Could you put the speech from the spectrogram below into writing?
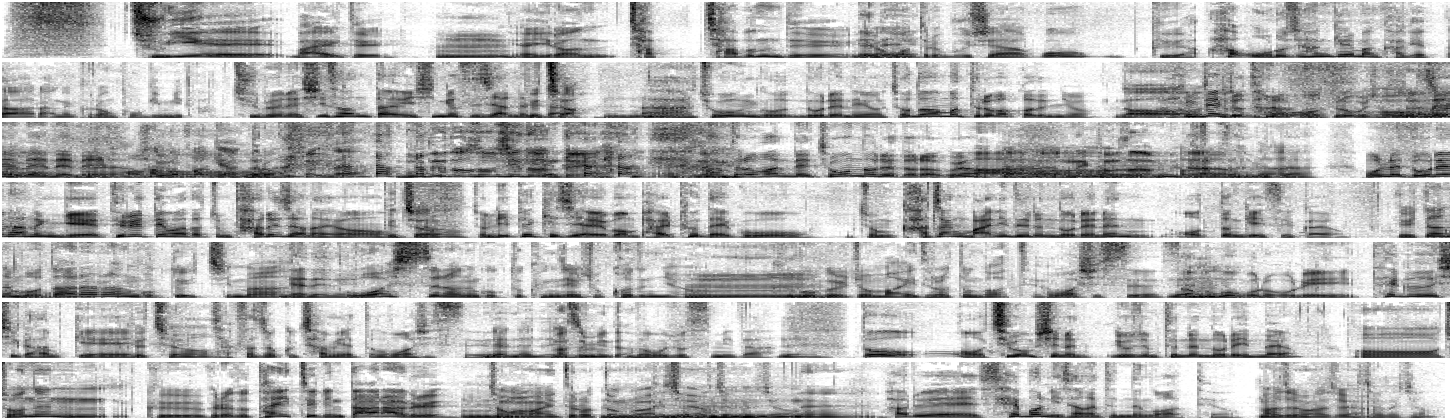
주위의 말들, 음. 이런 잡, 잡음들 네네. 이런 것들을 무시하고 그 하, 오로지 한 길만 가겠다라는 그런 곡입니다. 주변의 시선 따윈 신경 쓰지 않는다. 그쵸. 음. 아 좋은 고, 노래네요. 저도 한번 들어봤거든요. 어, 굉장히 좋더라고요. 어, 들어보셨어요? 네네네네. 네. 한 번밖에 안 들어보셨나요? 무대도 서시던데. 네. 들어봤는데 좋은 노래더라고요. 아, 네, 감사합니다. 감사합니다. 감사합니다. 원래 노래라는 게 들을 때마다 좀 다르잖아요. 그렇죠. 좀 repackage 앨범 발표되고 좀 가장 많이 들은 노래는 어떤 게 있을까요? 일단은 뭐 어. 따라라는 곡도 있지만 네네네. 오아시스라는 곡도 굉장히 좋 거든요. 음. 그 곡을 좀 많이 들었던 것 같아요. 오아시스 네. 서브곡으로 우리 태그 씨가 함께 그쵸. 작사 작곡 참여했던 오아시스. 네네네. 맞습니다. 너무 좋습니다. 네. 또 어, 지범 씨는 요즘 듣는 노래 있나요? 어 저는 그 그래도 타이틀인 따라를 음. 정말 많이 들었던 음, 것 같아요. 그죠, 그죠, 그 네. 하루에 세 번 이상은 듣는 것 같아요. 맞아요, 맞아요. 그죠, 그죠.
